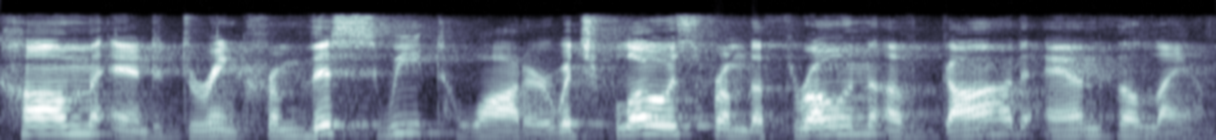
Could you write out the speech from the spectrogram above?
Come and drink from this sweet water which flows from the throne of God and the Lamb.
